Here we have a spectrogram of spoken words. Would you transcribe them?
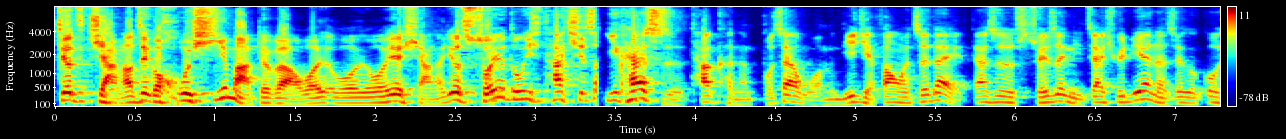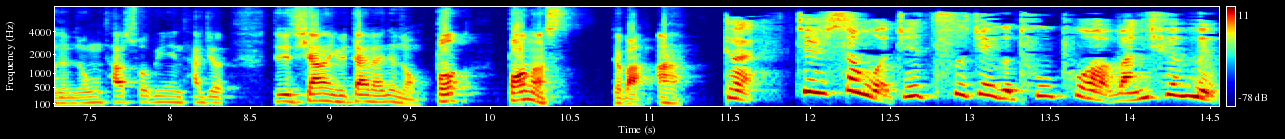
就是讲到这个呼吸嘛，对吧？我我我也想了，就所有东西它其实一开始它可能不在我们理解范围之内，但是随着你再去练的这个过程中，它说不定它就就相当于带来那种 bon bonus，对吧？啊，对，就是像我这次这个突破，完全没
